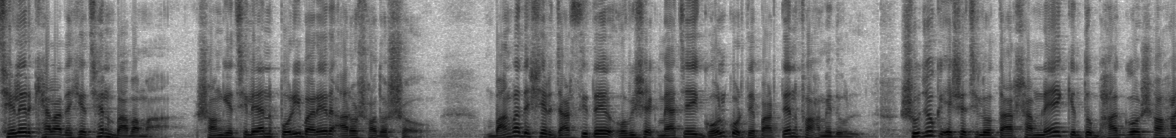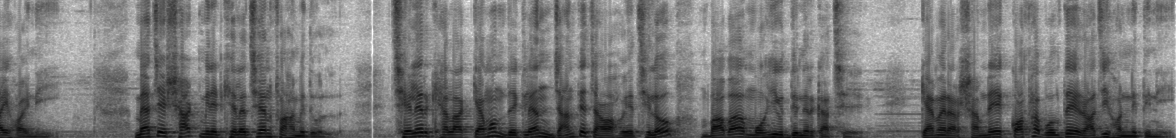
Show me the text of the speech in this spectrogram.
ছেলের খেলা দেখেছেন বাবা মা। সঙ্গে ছিলেন পরিবারের আরও সদস্য। বাংলাদেশের জার্সিতে অভিষেক ম্যাচেই গোল করতে পারতেন ফাহমিদুল। সুযোগ এসেছিল তার সামনে, কিন্তু ভাগ্য সহায় হয়নি। ম্যাচে ষাট মিনিট খেলেছেন ফাহমিদুল। ছেলের খেলা কেমন দেখলেন জানতে চাওয়া হয়েছিল বাবা মহিউদ্দিনের কাছে। ক্যামেরার সামনে কথা বলতে রাজি হননি তিনি।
